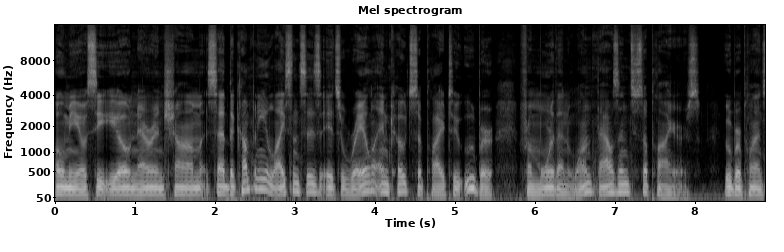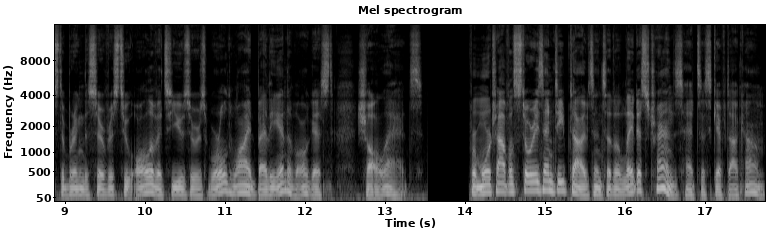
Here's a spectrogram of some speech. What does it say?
Omio CEO Naren Shaam said the company licenses its rail and coach supply to Uber from more than 1,000 suppliers. Uber plans to bring the service to all of its users worldwide by the end of August, Schaal adds. For more travel stories and deep dives into the latest trends, head to skift.com.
